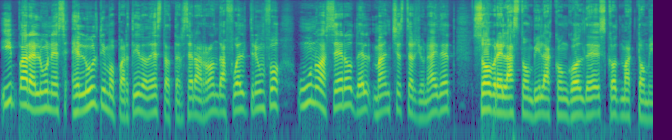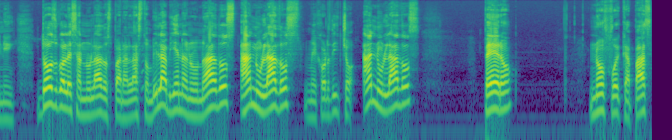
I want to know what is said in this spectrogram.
Y para el lunes, el último partido de esta tercera ronda fue el triunfo 1 a 0 del Manchester United sobre el Aston Villa con gol de Scott McTominay. Dos goles anulados para el Aston Villa, bien anulados, anulados, mejor dicho, anulados pero no fue capaz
